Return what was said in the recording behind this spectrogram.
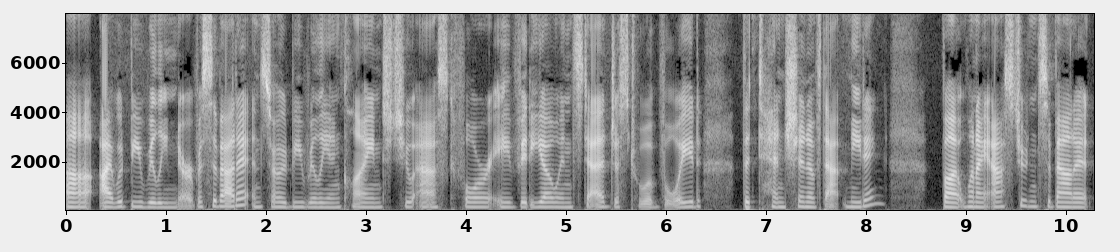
uh, I would be really nervous about it. And so I would be really inclined to ask for a video instead just to avoid the tension of that meeting. But when I ask students about it,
